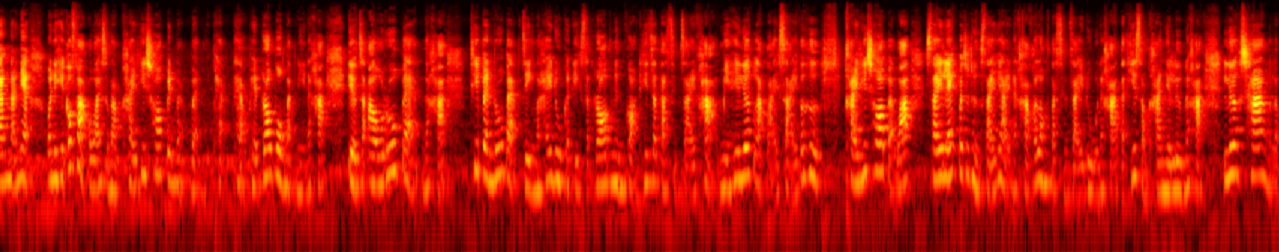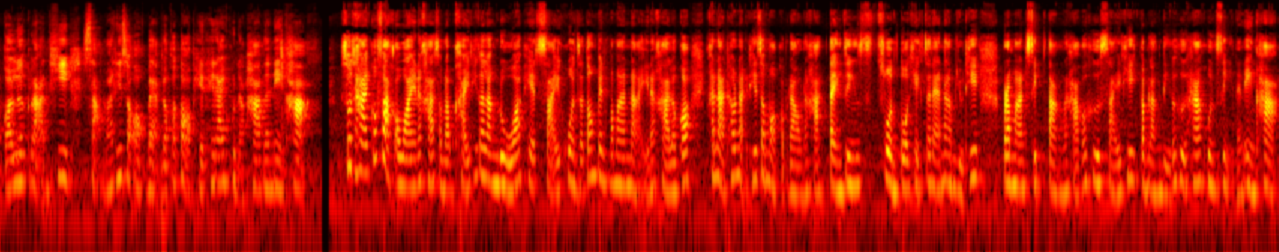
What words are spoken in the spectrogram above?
ดังนั้นเนี่ยวันนี้เฮก็ฝากเอาไว้สำหรับใครที่ชอบเป็นแบบแหวนแถวเพชรรอบวงแบบนี้นะคะ เดี๋ยวจะเอารูปแบบนะคะ ที่เป็นรูปแบบจริงมาให้ดูกันอีกสักรอบหนึ่งก่อนที่จะตัดสินใจค่ะ มีให้เลือกหลากหลายไซส์ก็คือ ใครที่ชอบแบบว่าไซส์เล็กไปจนถึงไซส์ใหญ่นะคะ ก็ลองตัดสินใจดูนะคะ แต่ที่สำคัญอย่าลืมนะคะ เลือกช่างแล้วก็เลือกร้านที่สามารถที่จะออกแบบแล้วก็ต่อเพชรให้ได้คุณภาพนั่นเองค่ะ สุดท้ายก็ฝากเอาไว้นะคะสำหรับใครที่กำลังดูว่าเพจไซส์ควรจะต้องเป็นประมาณไหนนะคะ แล้วก็ขนาดเท่าไหร่ที่จะเหมาะกับเรานะคะ แต่จริงๆส่วนตัวเค้กจะแนะนำอยู่ที่ประมาณ 10 ตังค์นะคะ ก็คือไซส์ที่กำลังดีก็คือ5คูณ4นั่นเองค่ะ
